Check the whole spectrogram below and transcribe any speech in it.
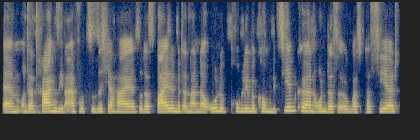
ähm, und dann tragen sie ihn einfach zur Sicherheit, sodass beide miteinander miteinander ohne Probleme kommunizieren können, ohne dass irgendwas passiert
